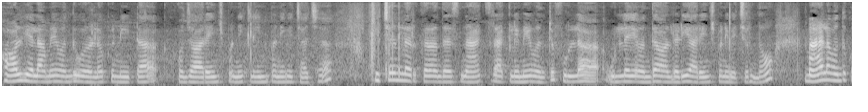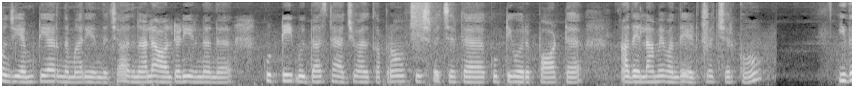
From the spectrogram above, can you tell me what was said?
ஹால் எல்லாமே வந்து ஓரளவுக்கு நீட்டாக கொஞ்சம் அரேஞ்ச் பண்ணி க்ளீன் பண்ணி வச்சாச்சு. கிச்சனில் இருக்கிற அந்த ஸ்நாக்ஸ் ரேக்லேயுமே வந்துட்டு ஃபுல்லாக உள்ளே வந்து ஆல்ரெடி அரேஞ்ச் பண்ணி வச்சுருந்தோம். மேலே வந்து கொஞ்சம் எம்டியாக இருந்த மாதிரி இருந்துச்சு. அதனால ஆல்ரெடி இருந்த அந்த குட்டி புத்தா ஸ்டாச்சு அதுக்கப்புறம் ஃபிஷ் வச்சுருக்க குட்டி ஒரு பாட்டு அது எல்லாமே வந்து எடுத்து வச்சுருக்கோம். இது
